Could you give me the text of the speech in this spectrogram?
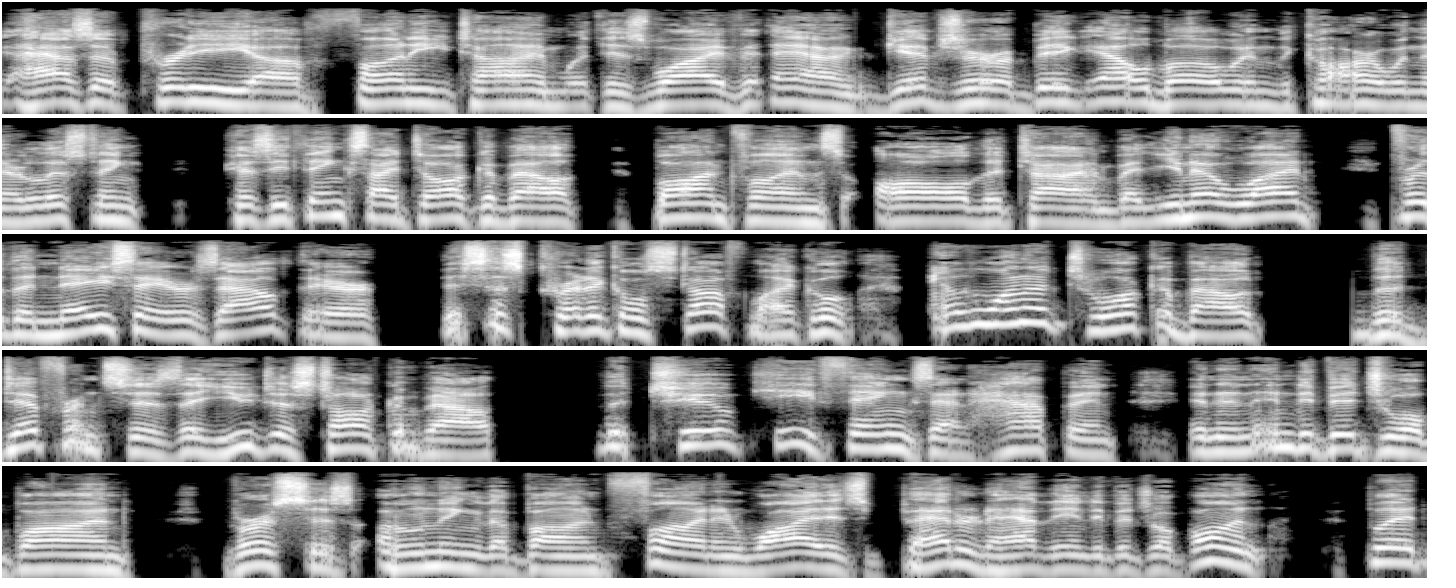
has a pretty uh, funny time with his wife and gives her a big elbow in the car when they're listening because he thinks I talk about bond funds all the time. But you know what? For the naysayers out there, this is critical stuff, Michael. I want to talk about the differences that you just talked mm-hmm. about, the two key things that happen in an individual bond versus owning the bond fund and why it's better to have the individual bond. But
